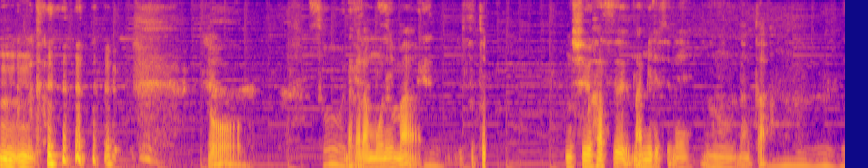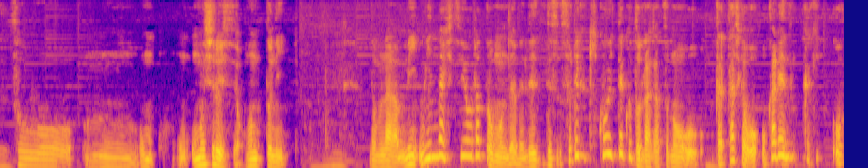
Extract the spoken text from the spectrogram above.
うんうん。そ そうね。う。だからもうね、今、周波数並みですよね。うん、なんか、そう、うん、お面白いですよ、本当に。でもなんかみ、みんな必要だと思うんだよね。で、でそれが聞こえてくと、なんかその、確かおお金がきお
